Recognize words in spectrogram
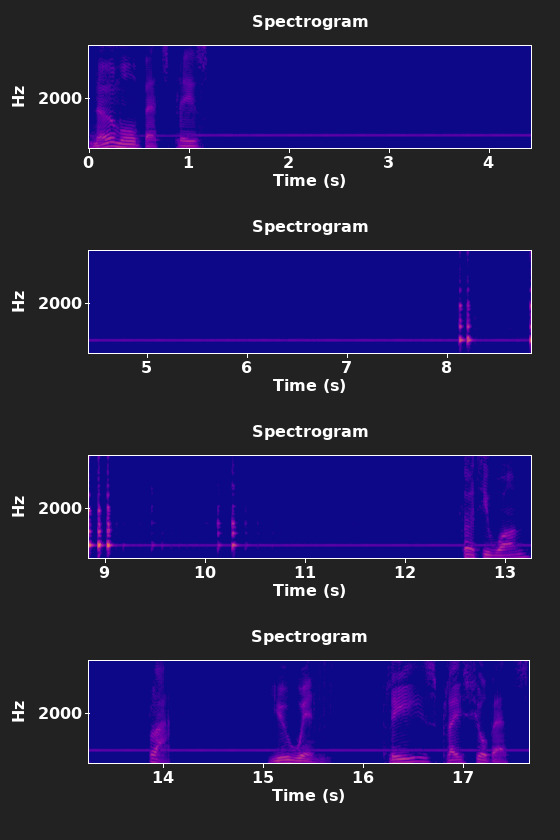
No more bets, please. Thirty-one, black. You win. Please place your bets.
